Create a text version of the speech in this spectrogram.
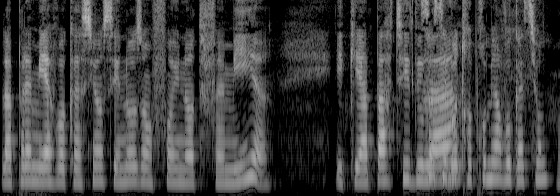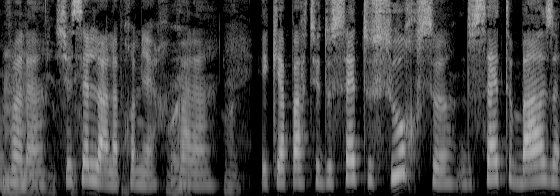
la première vocation c'est nos enfants et notre famille et qu'à partir de là ça c'est votre première vocation voilà. mmh, c'est celle-là la première. Voilà. et qu'à partir de cette source de cette base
